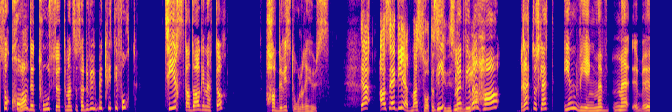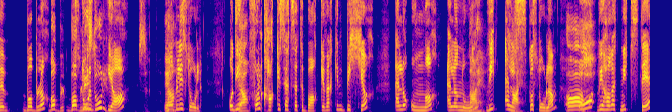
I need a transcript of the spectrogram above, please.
Så kom det to søte menn som sa du vil bli kvitt de fort. Tirsdag dagen etter hadde vi stoler i hus. Ja, altså, jeg gleder meg så til å sitte i de men vi må ha rett og slett innviing med, med eh, bobler. Boble, boble i stol. Ja, Ja. boble i stol. Og de, Ja. folk har ikke sett seg tilbake, hverken bikkjer eller unger eller noen. Nei. Vi elsker stolene. Åh, Og vi har et nytt sted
